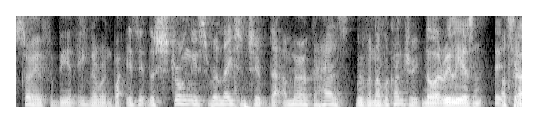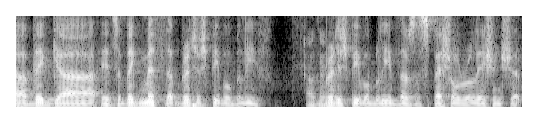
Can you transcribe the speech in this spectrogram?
sorry for being ignorant, but is it the strongest relationship that America has with another country? No, it really isn't. It's Okay. a big. Uh, it's a big myth that British people believe. Okay. British people believe there's a special relationship,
